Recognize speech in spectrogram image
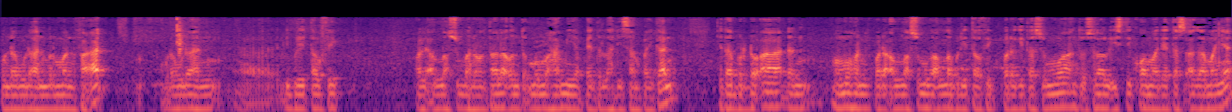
Mudah-mudahan bermanfaat. Mudah-mudahan uh, diberi taufik oleh Allah Subhanahu Wa Ta'ala untuk memahami apa yang telah disampaikan. Kita berdoa dan memohon kepada Allah. Semoga Allah beri taufik kepada kita semua untuk selalu istiqomah di atas agamanya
